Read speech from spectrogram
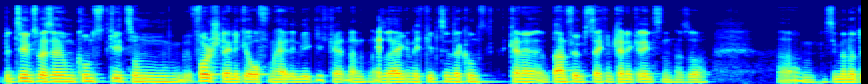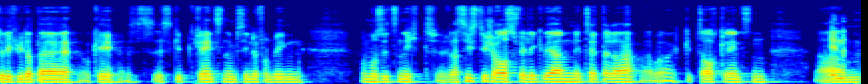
Beziehungsweise um Kunst geht es um vollständige Offenheit in Wirklichkeit. Ne? Also eigentlich gibt es in der Kunst keine, in Anführungszeichen, keine Grenzen. Also ähm, sind wir natürlich wieder bei, okay, es, es gibt Grenzen im Sinne von wegen, man muss jetzt nicht rassistisch ausfällig werden, etc., aber gibt es auch Grenzen. Ähm,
